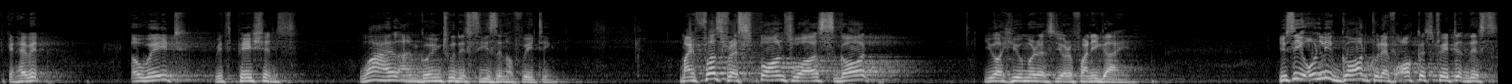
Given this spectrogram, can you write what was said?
You can have it. Await with patience while I'm going through this season of waiting. My first response was God, you are humorous, you're a funny guy. You see, only God could have orchestrated this.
